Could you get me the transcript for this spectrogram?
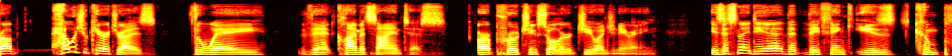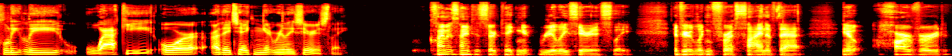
Rob, how would you characterize the way that climate scientists are approaching solar geoengineering? Is this an idea that they think is completely wacky, or are they taking it really seriously? Climate scientists are taking it really seriously. If you're looking for a sign of that, you know, Harvard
